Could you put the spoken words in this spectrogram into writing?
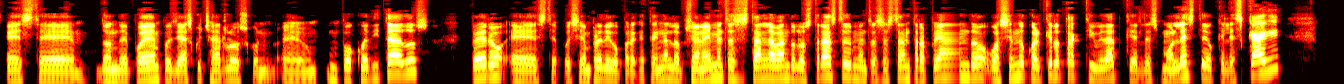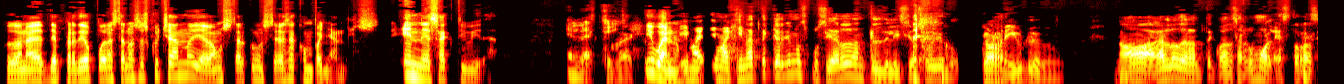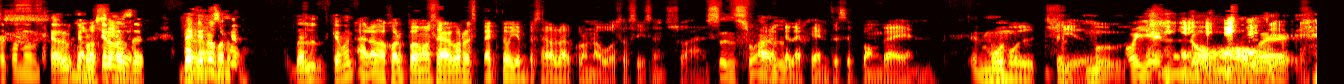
este, donde pueden pues ya escucharlos con, eh, un, poco editados pero este, pues siempre digo, para que tengan la opción ahí mientras están lavando los trastes, mientras están trapeando o haciendo cualquier otra actividad que les moleste o que les cague, pues bueno, de perdido pueden estarnos escuchando y vamos a estar con ustedes acompañándolos en esa actividad. En la chica. Y bueno. Imagínate que alguien nos pusiera durante el delicioso, viejo. Qué horrible, No, hágalo durante cuando salga molesto, Raza, cuando algo que no, quieran hacer. Déjenos, a lo mejor podemos hacer algo respecto y empezar a hablar con una voz así sensual. Sensual. Para que la gente se ponga en, en mood. chido. Oye, no, güey.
